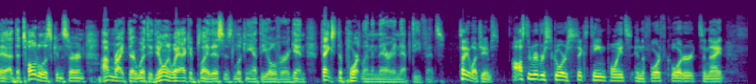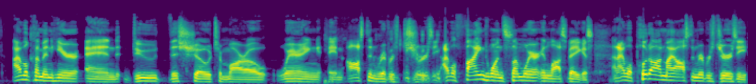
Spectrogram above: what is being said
uh, the total is concerned, I'm right there with you. The only way I could play this is looking at the over again, thanks to Portland and their inept defense. Tell you what, James. Austin Rivers scores 16 points in the fourth quarter tonight. I will come in here and do this show tomorrow wearing an Austin Rivers jersey. I will find one somewhere in Las Vegas and I will put on my Austin Rivers jersey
